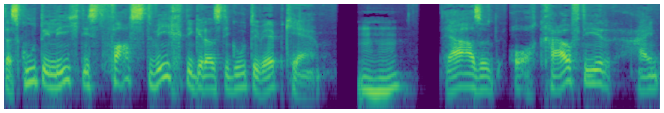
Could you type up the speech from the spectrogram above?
Das gute Licht ist fast wichtiger als die gute Webcam. Mhm. Ja, also oh, kauf dir ein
